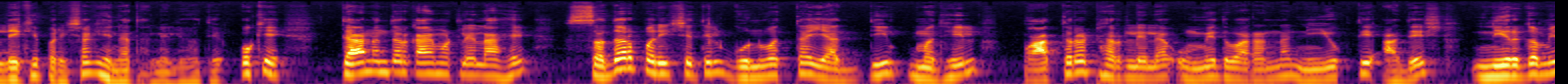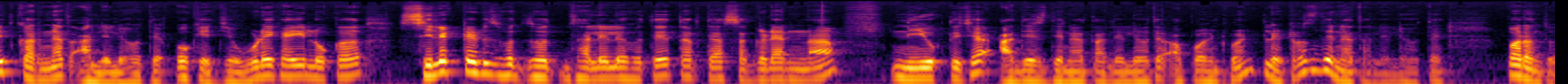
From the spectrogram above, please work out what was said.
लेखी परीक्षा घेण्यात आलेली होती. ओके त्यानंतर काय म्हटलेलं आहे? सदर परीक्षेतील गुणवत्ता यादीमधील पात्र ठरलेल्या उमेदवारांना नियुक्ती आदेश निर्गमित करण्यात आलेले होते. ओके जेवढे काही लोक सिलेक्टेड झालेले होते तर त्या सगळ्यांना नियुक्तीचे आदेश देण्यात आलेले होते अपॉइंटमेंट लेटर्स देण्यात आलेले होते. परंतु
